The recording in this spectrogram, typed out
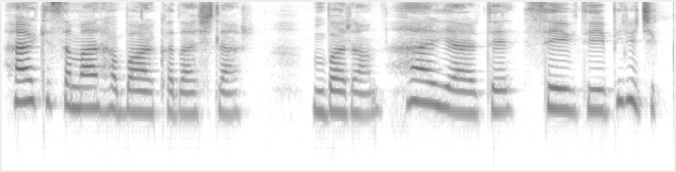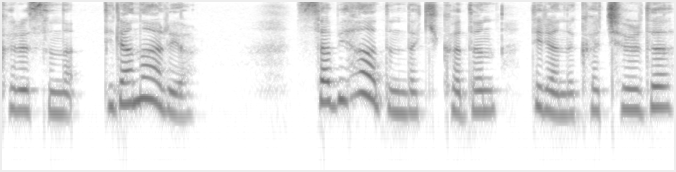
Herkese merhaba arkadaşlar. Baran her yerde sevdiği biricik karısını Dilan'ı arıyor. Sabiha adındaki kadın Dilan'ı kaçırdı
